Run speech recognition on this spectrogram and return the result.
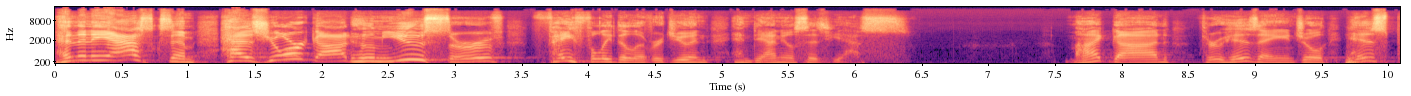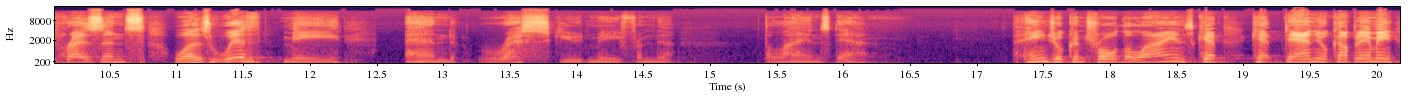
And then he asks him, Has your God, whom you serve, faithfully delivered you? And, and Daniel says, Yes. My God, through his angel, his presence was with me and rescued me from the the lion's den. The angel controlled the lions, kept, kept Daniel company. I mean,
